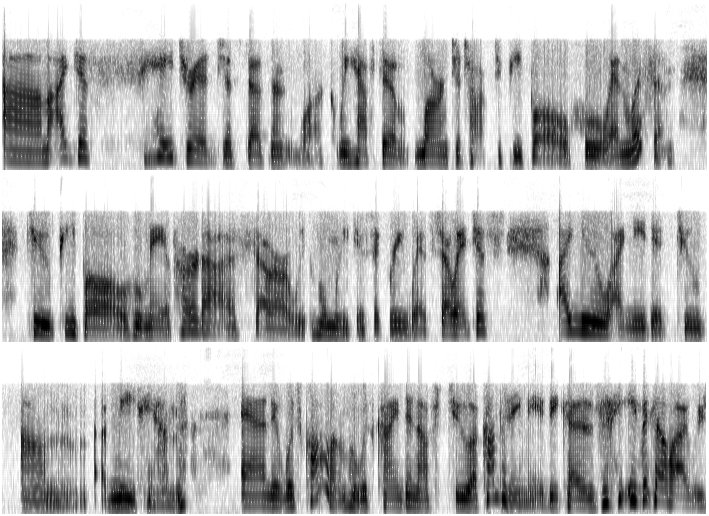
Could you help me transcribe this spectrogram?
Um, I just hatred just doesn't work. We have to learn to talk to people who and listen to people who may have hurt us or we, whom we disagree with. So it just, I knew I needed to um, meet him. And it was Colm who was kind enough to accompany me because even though I was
